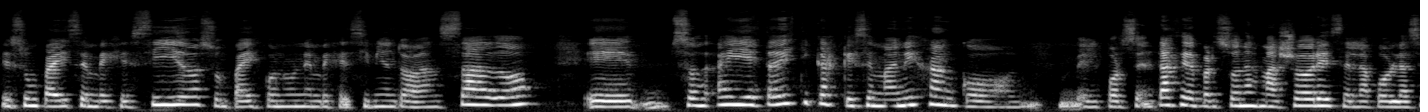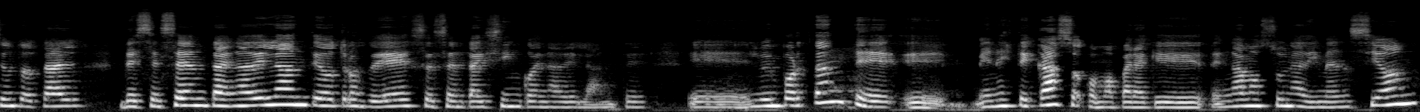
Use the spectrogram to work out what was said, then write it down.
es un país envejecido, es un país con un envejecimiento avanzado. Eh, hay estadísticas que se manejan con el porcentaje de personas mayores en la población total de 60 en adelante, otros de 65 en adelante. Eh, lo importante eh, en este caso, como para que tengamos una dimensión,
